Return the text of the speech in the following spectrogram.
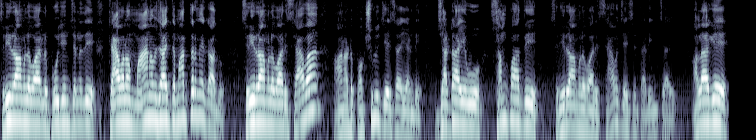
శ్రీరాముల వారిని పూజించినది కేవలం మానవ జాతి మాత్రమే కాదు. శ్రీరాముల వారి సేవ ఆనాడు పక్షులు చేశాయండి. జటాయువు సంపాతి శ్రీరాముల వారి సేవ చేసి తరించాయి. అలాగే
